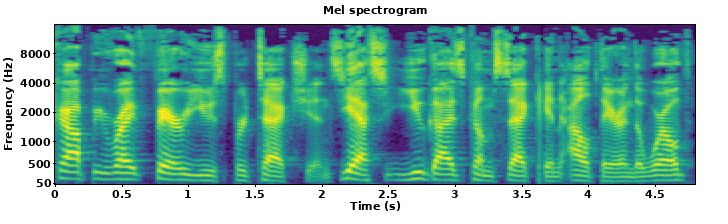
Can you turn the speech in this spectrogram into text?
copyright fair use protections. Yes, you guys come second out there in the world.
